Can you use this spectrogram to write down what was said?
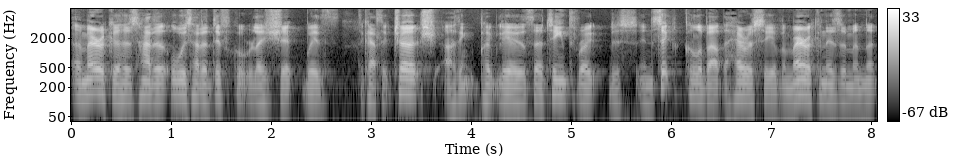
america has had a, always had a difficult relationship with the Catholic Church. I think Pope Leo XIII wrote this encyclical about the heresy of Americanism and that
